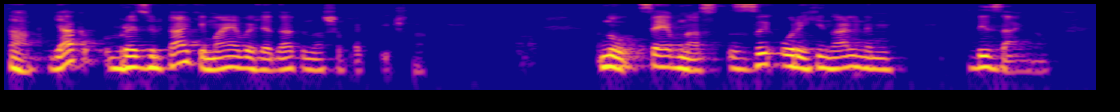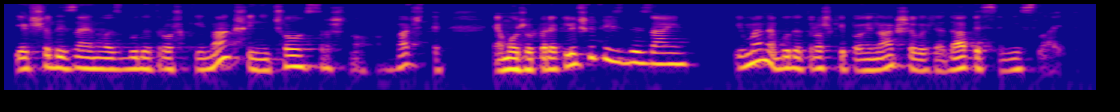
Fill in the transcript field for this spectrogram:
Так, як в результаті має виглядати наша практична? Ну, це в нас з оригінальним дизайном. Якщо дизайн у вас буде трошки інакший, нічого страшного. Бачите, я можу переключитись в дизайн, і в мене буде трошки поінакше виглядати самі слайдики.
